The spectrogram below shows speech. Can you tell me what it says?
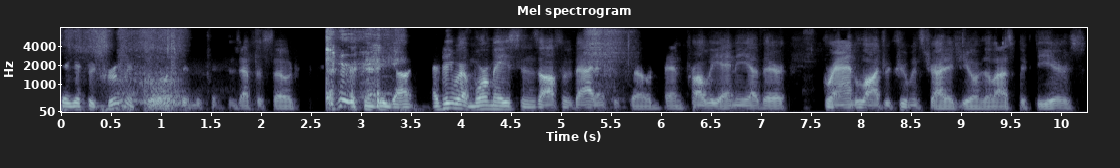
biggest recruitment tool in the Simpsons episode. I think we got I think we got more Masons off of that episode than probably any other Grand Lodge recruitment strategy over the last 50 years.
